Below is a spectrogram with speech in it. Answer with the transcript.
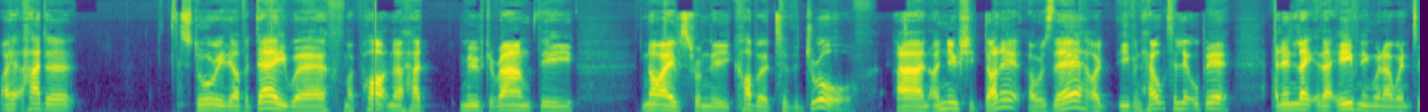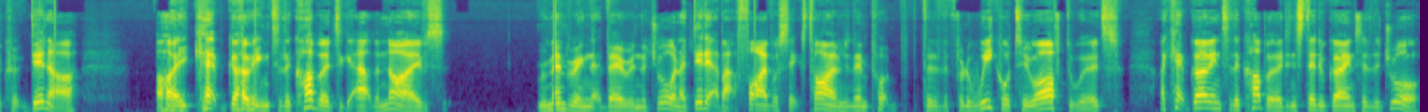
I had a story the other day where my partner had moved around the knives from the cupboard to the drawer and I knew she'd done it. I was there. I even helped a little bit. And then later that evening, when I went to cook dinner, I kept going to the cupboard to get out the knives, remembering that they were in the drawer. And I did it about five or six times. And then for the, for the week or two afterwards, I kept going to the cupboard instead of going to the drawer.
